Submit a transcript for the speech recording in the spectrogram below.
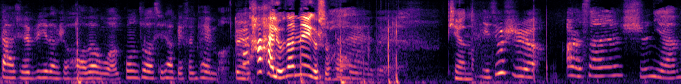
大学毕业的时候问我工作学校给分配吗？对，他还留在那个时候。对对。天呐，也就是二三十年。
